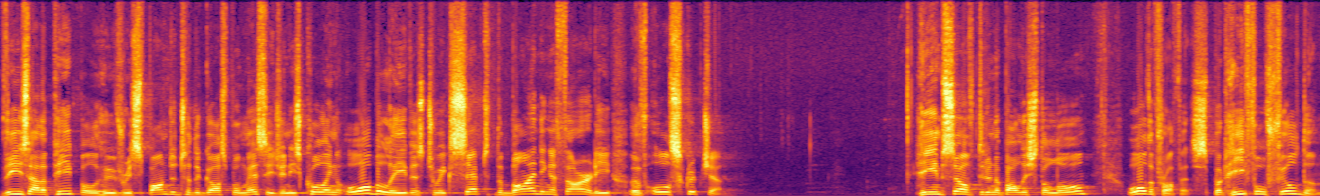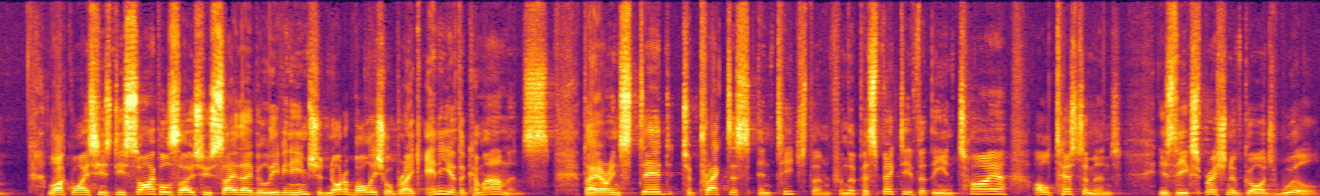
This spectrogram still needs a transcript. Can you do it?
these are the people who've responded to the gospel message, and he's calling all believers to accept the binding authority of all scripture. He himself didn't abolish the law or the prophets, but he fulfilled them. Likewise, his disciples, those who say they believe in him, should not abolish or break any of the commandments. They are instead to practice and teach them from the perspective that the entire Old Testament is the expression of God's will,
